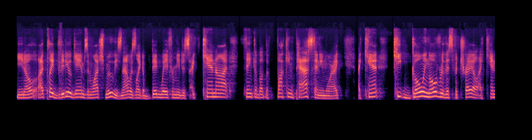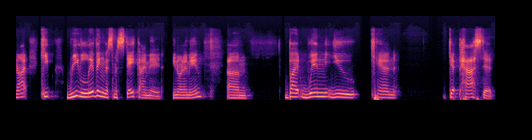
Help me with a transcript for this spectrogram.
you know, I played video games and watched movies, and that was like a big way for me to. I cannot think about the fucking past anymore. I I can't keep going over this betrayal. I cannot keep reliving this mistake I made. You know what I mean? Um, but when you can get past it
